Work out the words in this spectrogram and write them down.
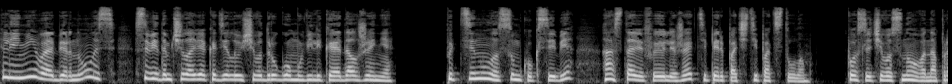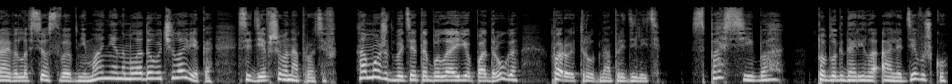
лениво обернулась с видом человека, делающего другому великое одолжение, подтянула сумку к себе, оставив ее лежать теперь почти под стулом, после чего снова направила все свое внимание на молодого человека, сидевшего напротив. А может быть, это была ее подруга, порой трудно определить. «Спасибо», — поблагодарила Аля девушку,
